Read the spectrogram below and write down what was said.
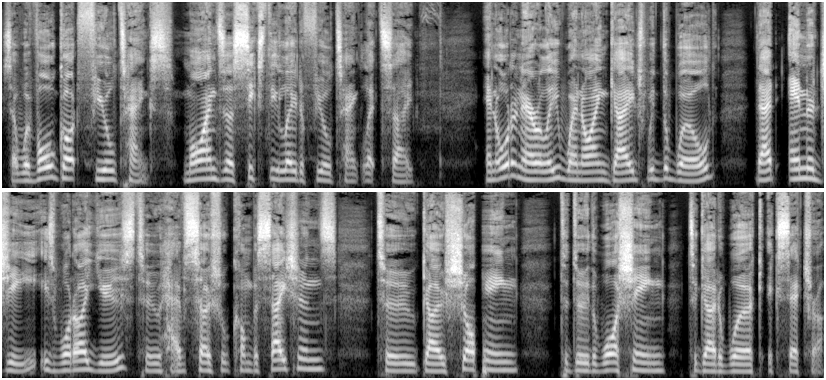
So we've all got fuel tanks. Mine's a 60 litre fuel tank, let's say. And ordinarily, when I engage with the world, that energy is what I use to have social conversations, to go shopping, to do the washing, to go to work, etc.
